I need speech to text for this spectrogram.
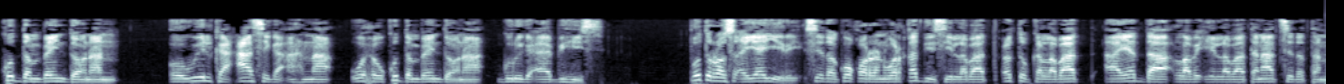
ku dambayn doonaan oo wiilka caasiga ahna wuxuu ku dambayn doonaa guriga aabbihiis butros ayaa yidhi sida ku qoran warqaddiisii labaad cutubka labaad aayadda laba-iyo labaatanaad sida tan.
